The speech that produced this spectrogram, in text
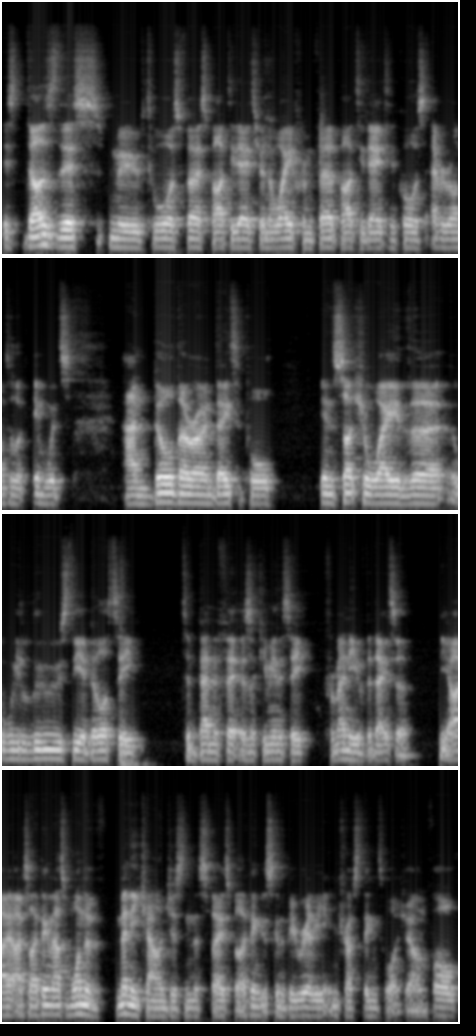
is does this move towards first party data and away from third party data cause everyone to look inwards and build their own data pool in such a way that we lose the ability to benefit as a community from any of the data? Yeah, I, I think that's one of many challenges in this space, but I think it's going to be really interesting to watch it unfold.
